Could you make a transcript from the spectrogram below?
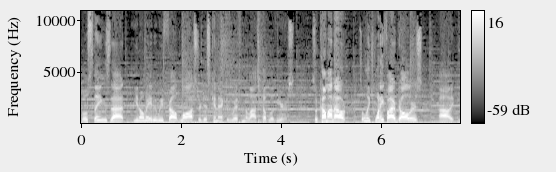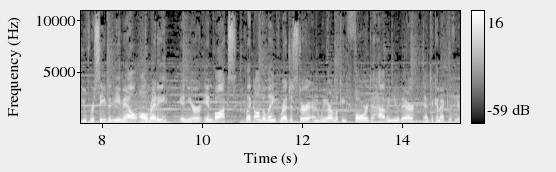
those things that you know maybe we felt lost or disconnected with in the last couple of years. So come on out. It's only twenty-five dollars. Uh, you've received an email already in your inbox. Click on the link, register, and we are looking forward to having you there and to connect with you.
